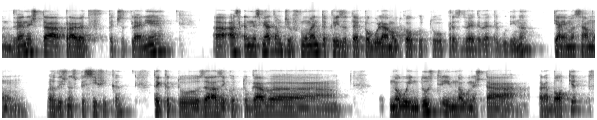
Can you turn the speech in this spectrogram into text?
две неща правят впечатление. Аз не смятам, че в момента кризата е по-голяма, отколкото през 2009 година. Тя има само различна специфика, тъй като за разлика от тогава много индустрии много неща работят,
